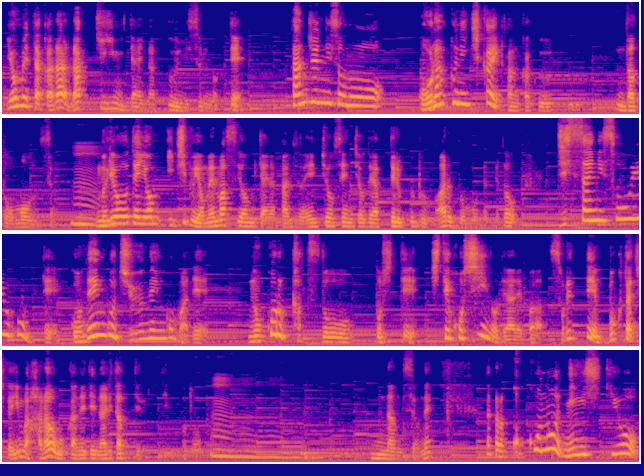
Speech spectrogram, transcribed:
読めたからラッキーみたいな風にするのって単純にその娯楽に近い感覚だと思うんですよ。うん無料で読む一部読めますよみたいな感じの延長線上でやってる部分もあると思うんだけど実際にそういう本って5年後10年後まで残る活動としてしてほしいのであればそれって僕たちが今払うお金で成り立ってるっていうことなんですよね。だからここの認識を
